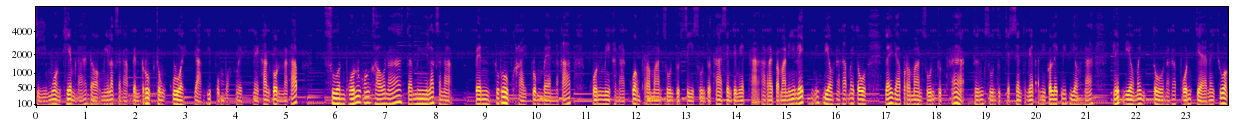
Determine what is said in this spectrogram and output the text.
สีม่วงเข้มนะ ดอกมีลักษณะเป็นรูปทรงกลวยอย่างที่ผมบอกเลยในข้างต้นนะครับ ส่วนผลของเขานะ จะมีลักษณะเป็นรูปไข่กลมแบนนะครับ ผลมีขนาดกว้างประมาณ 0.4-0.5เซนติเมตรนะอะไรประมาณนี้เล็กนิดเดียวนะครับ ไม่โตและยาวประมาณ 0.5 ถึง 0.7เซนติเมตรอันนี้ก็เล็กนิดเดียวนะนิดเดียวไม่โตนะครับ ผลแก่ในช่วง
